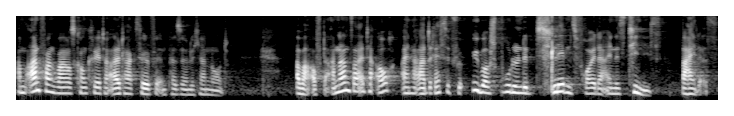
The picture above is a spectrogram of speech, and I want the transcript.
Am Anfang war es konkrete Alltagshilfe in persönlicher Not. Aber auf der anderen Seite auch eine Adresse für übersprudelnde Lebensfreude eines Teenies. Beides.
